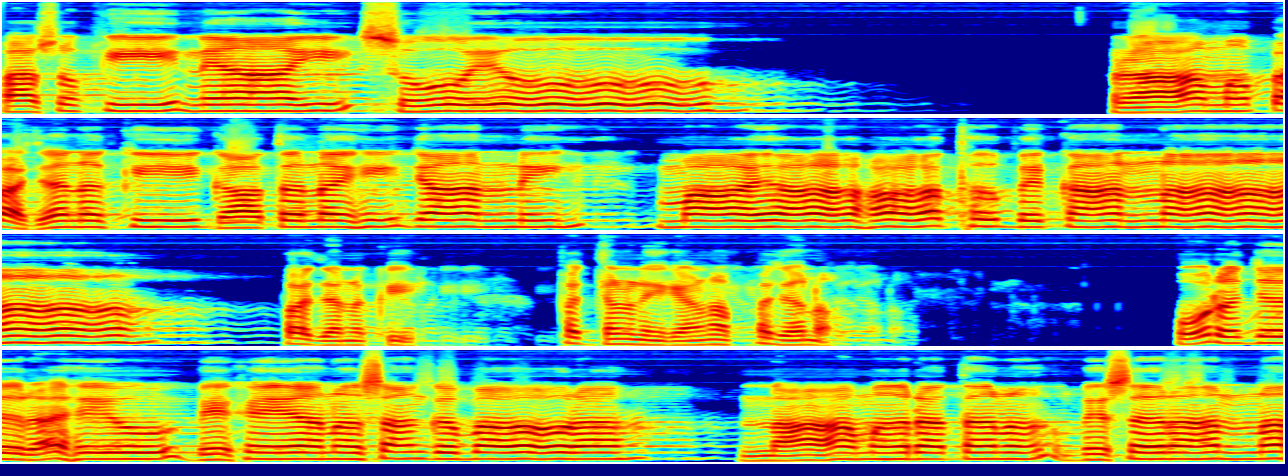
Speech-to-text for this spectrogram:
ਪਾਸੁ ਕੀ ਨਿਆਈ ਸੋਇਓ RAM ਭਜਨ ਕੀ ਗਾਤ ਨਹੀਂ ਜਾਣੀ ਮਾਇਆ ਹਾਥ ਬਿਕਾਨਾ। ਭਜਨ ਕੀ? ਭਜਨ ਨਹੀਂ ਕਹਿਣਾ, ਭਜਨ। ਉਰਜ ਰਹਿਓ ਬਿਖਿਆਨ ਸੰਗ ਬੌਰਾ, ਨਾਮ ਰਤਨ ਬਿਸਰਾਨਾ।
